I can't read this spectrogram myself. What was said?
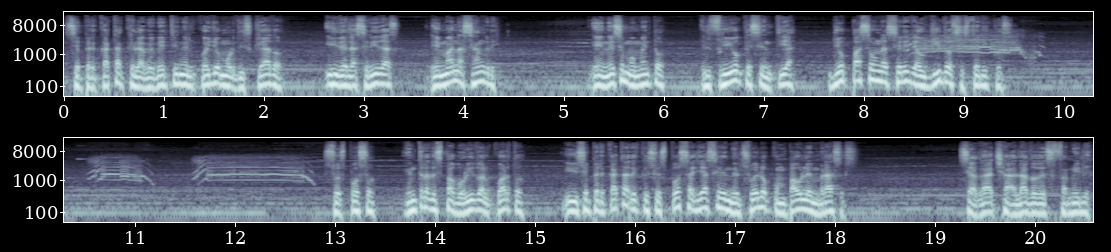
se percata que la bebé tiene el cuello mordisqueado y de las heridas emana sangre. En ese momento, el frío que sentía dio paso a una serie de aullidos histéricos. Su esposo entra despavorido al cuarto y se percata de que su esposa yace en el suelo con Paula en brazos. Se agacha al lado de su familia,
